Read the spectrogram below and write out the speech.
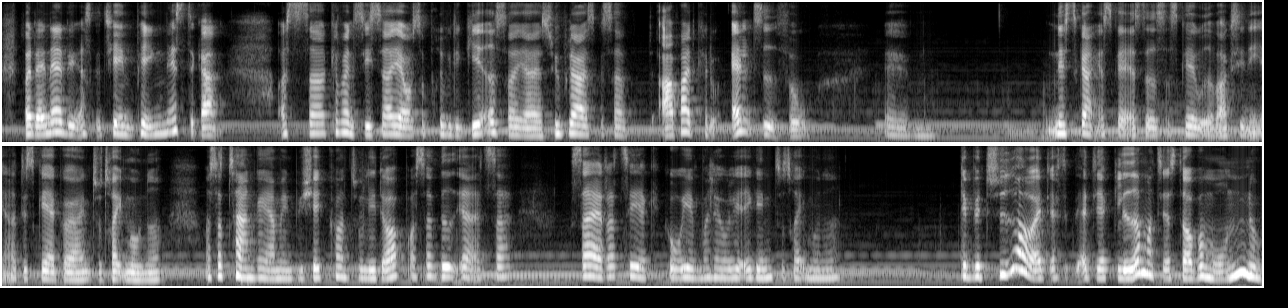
hvordan er det, jeg skal tjene penge næste gang. Og så kan man sige, så er jeg jo så privilegeret, så jeg er sygeplejerske, så arbejde kan du altid få. Øhm, næste gang jeg skal afsted, så skal jeg ud og vaccinere, og det skal jeg gøre i to-tre måneder. Og så tanker jeg min budgetkonto lidt op, og så ved jeg, at så, så er der til, at jeg kan gå hjem og lave igen i to-tre måneder. Det betyder jo, at jeg, at jeg glæder mig til at stoppe om morgenen nu.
